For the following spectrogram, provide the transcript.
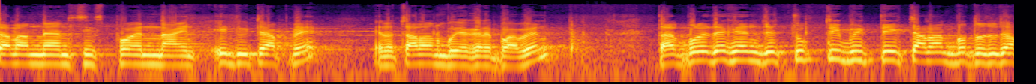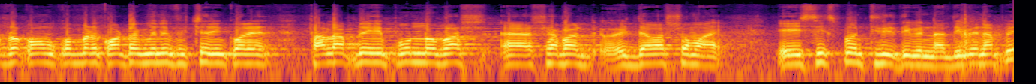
চালান নেন সিক্স পয়েন্ট নাইন এই দুইটা আপনি এটা চালান বই আকারে পাবেন। তারপরে দেখেন যে চুক্তিভিত্তিক চালানপত্র যদি আপনার কোম্পানি কন্ট্রাক্ট ম্যানুফ্যাকচারিং করেন, তাহলে আপনি এই পণ্য বা সেবা দেওয়ার সময় এই সিক্স পয়েন্ট থ্রি দিবেন না। দিবেন আপনি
